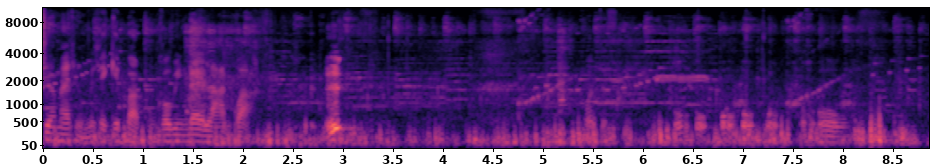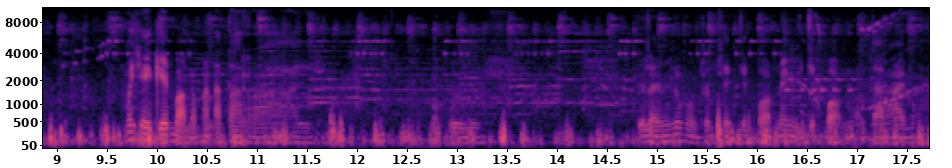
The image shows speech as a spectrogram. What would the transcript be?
เชื่อไหมถึงไม่ใช่เก็ตบอร์ดผมก็วิ่งได้ล้านกว่าโอ้โอ้โอ้โอ้โอ้โอ้โอ้ไม่ใช่เก็ตบอร์ดแล้วมันอันตรายบอกเลยเป็นไรไม่รู้ผมชอบใช้เก็ตบอร์ดไม่มีเก็ตบอร์ดมันอันตรายมาก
